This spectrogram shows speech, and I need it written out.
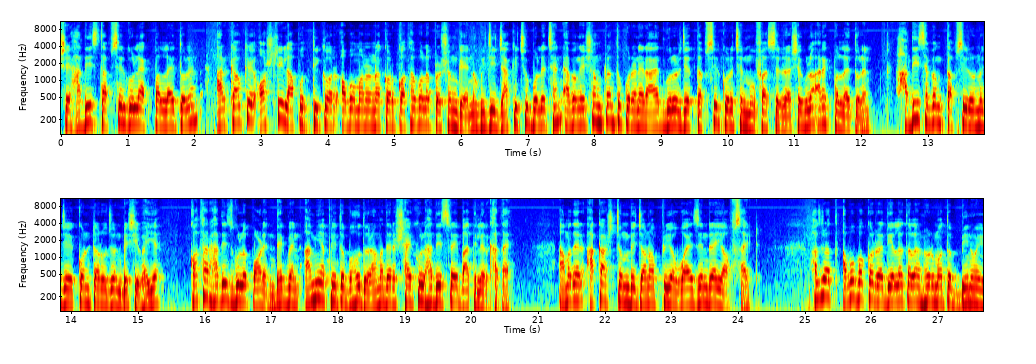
সে হাদিস, তাফসিরগুলো এক পাল্লায় তোলেন। আর কাউকে অশ্লীল, আপত্তিকর, অবমাননাকর কথা বলা প্রসঙ্গে নবীজি যা কিছু বলেছেন এবং এ সংক্রান্ত কোরআনের আয়াতগুলোর যে তাফসির করেছেন মুফাসিররা সেগুলো আরেক পাল্লায় তোলেন। হাদিস এবং তাফসির অনুযায়ী কোনটার ওজন বেশি ভাইয়া? কথার হাদিসগুলো পড়েন, দেখবেন আমি আপনি তো বহুদূর, আমাদের শাইখুল হাদিসরাই বাতিলের খাতায়। আমাদের আকাশচুম্বী জনপ্রিয় ওয়াইজিনরাই অফসাইড হজরত আবু বকর রাদিয়াল্লাহ তালাহুর মতো বিনয়ী,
